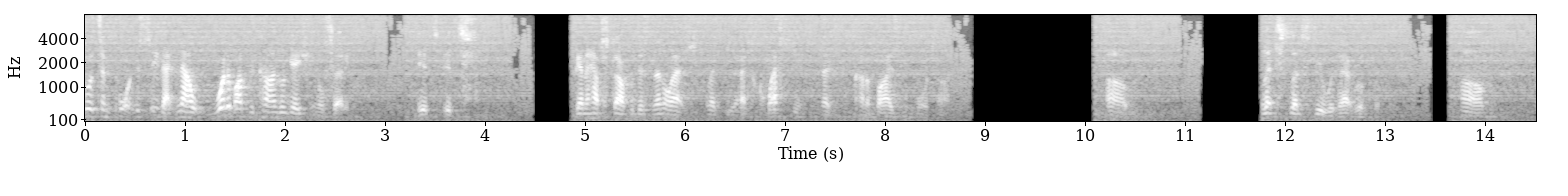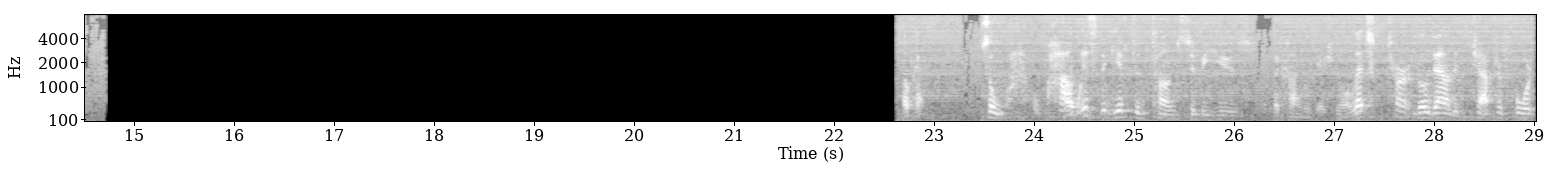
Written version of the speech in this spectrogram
So it's important to see that. Now, what about the congregational setting? It's, it's going to have to stop with this, and then I'll ask, let you ask questions. That kind of buys me more time. Um, let's, let's deal with that real quick. The gift of tongues to be used in the congregation? Well, let's turn, go down to chapter 14,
